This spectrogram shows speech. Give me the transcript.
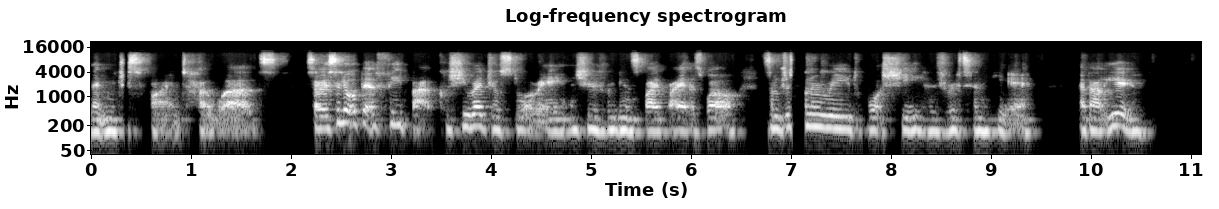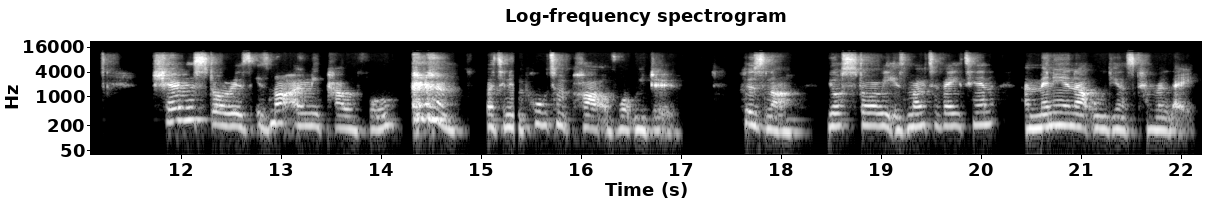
let me just find her words. So it's a little bit of feedback because she read your story and she was really inspired by it as well. So I'm just going to read what she has written here about you. Sharing stories is not only powerful, but an important part of what we do. Husna, your story is motivating and many in our audience can relate.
